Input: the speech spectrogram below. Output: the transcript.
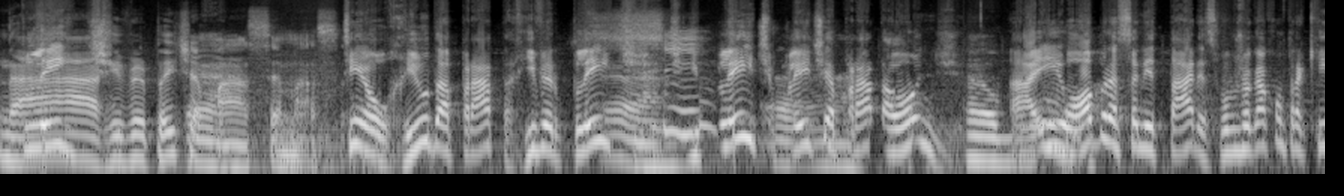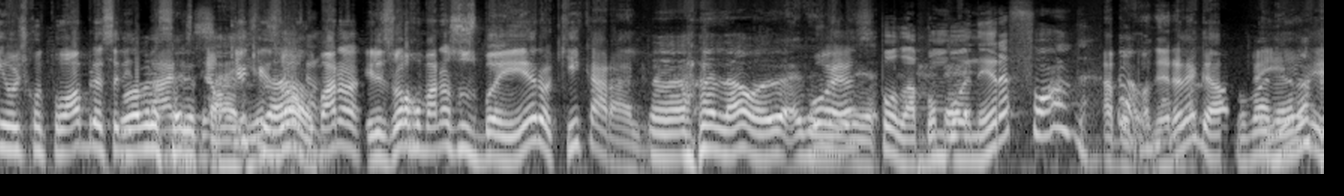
Ah, Plate. River Plate é, É. massa, é massa. Sim, é o Rio da Prata, River Plate. Sim. E Plate, Plate é, prata onde? É, o- Aí, obras sanitárias. Vamos jogar contra quem hoje? Contra obras Obras sanitárias. sanitárias, Por que que eles, não. vão arrumar, eles vão arrumar nossos banheiros aqui, caralho? Ah, não, é- Porra, é-? Pô, lá Bomboneira é foda. A bomboneira é legal. Maneira Aí,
